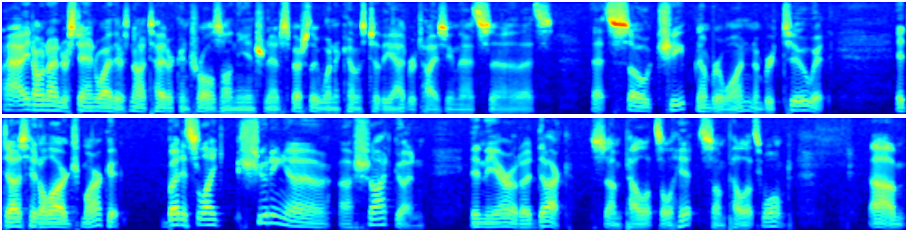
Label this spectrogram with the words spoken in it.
I don't understand why there's not tighter controls on the internet, especially when it comes to the advertising. That's uh, that's that's so cheap. Number one, number two, it it does hit a large market, but it's like shooting a, a shotgun in the air at a duck. Some pellets will hit, some pellets won't. Um,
